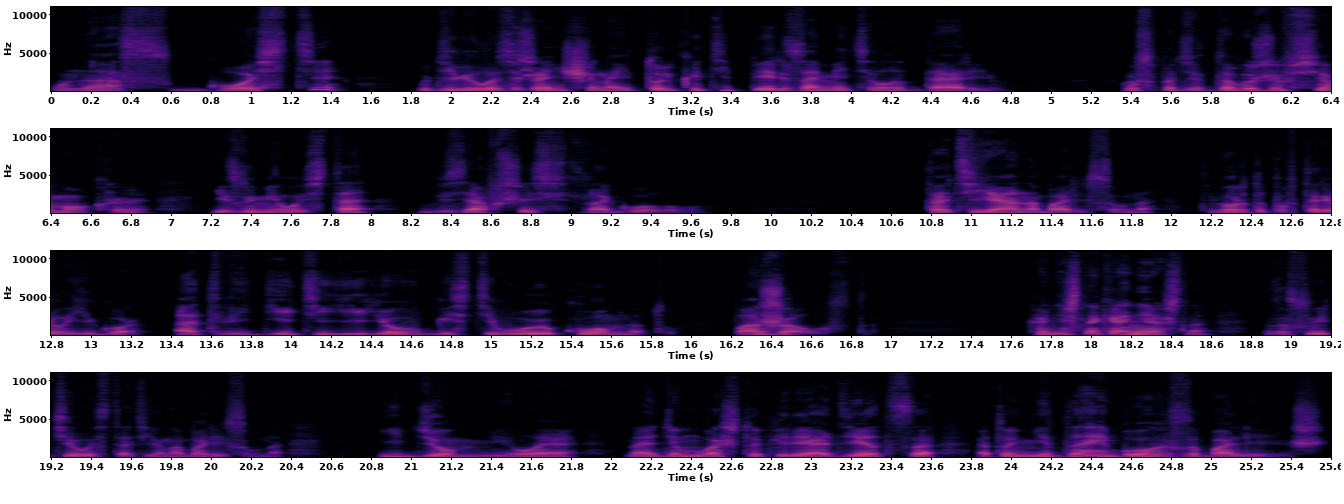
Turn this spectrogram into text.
«У нас гости?» — удивилась женщина и только теперь заметила Дарью. «Господи, да вы же все мокрые!» — изумилась та, взявшись за голову. «Татьяна Борисовна, твердо повторил Егор. «Отведите ее в гостевую комнату, пожалуйста». «Конечно, конечно», — засуетилась Татьяна Борисовна. «Идем, милая, найдем во что переодеться, а то, не дай бог, заболеешь».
